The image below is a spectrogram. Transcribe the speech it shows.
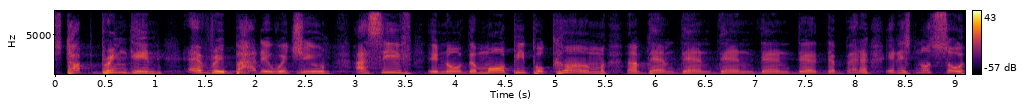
Stop bringing everybody with you as if, you know, the more people come, uh, then, then, then, then the, the better. It is not so.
